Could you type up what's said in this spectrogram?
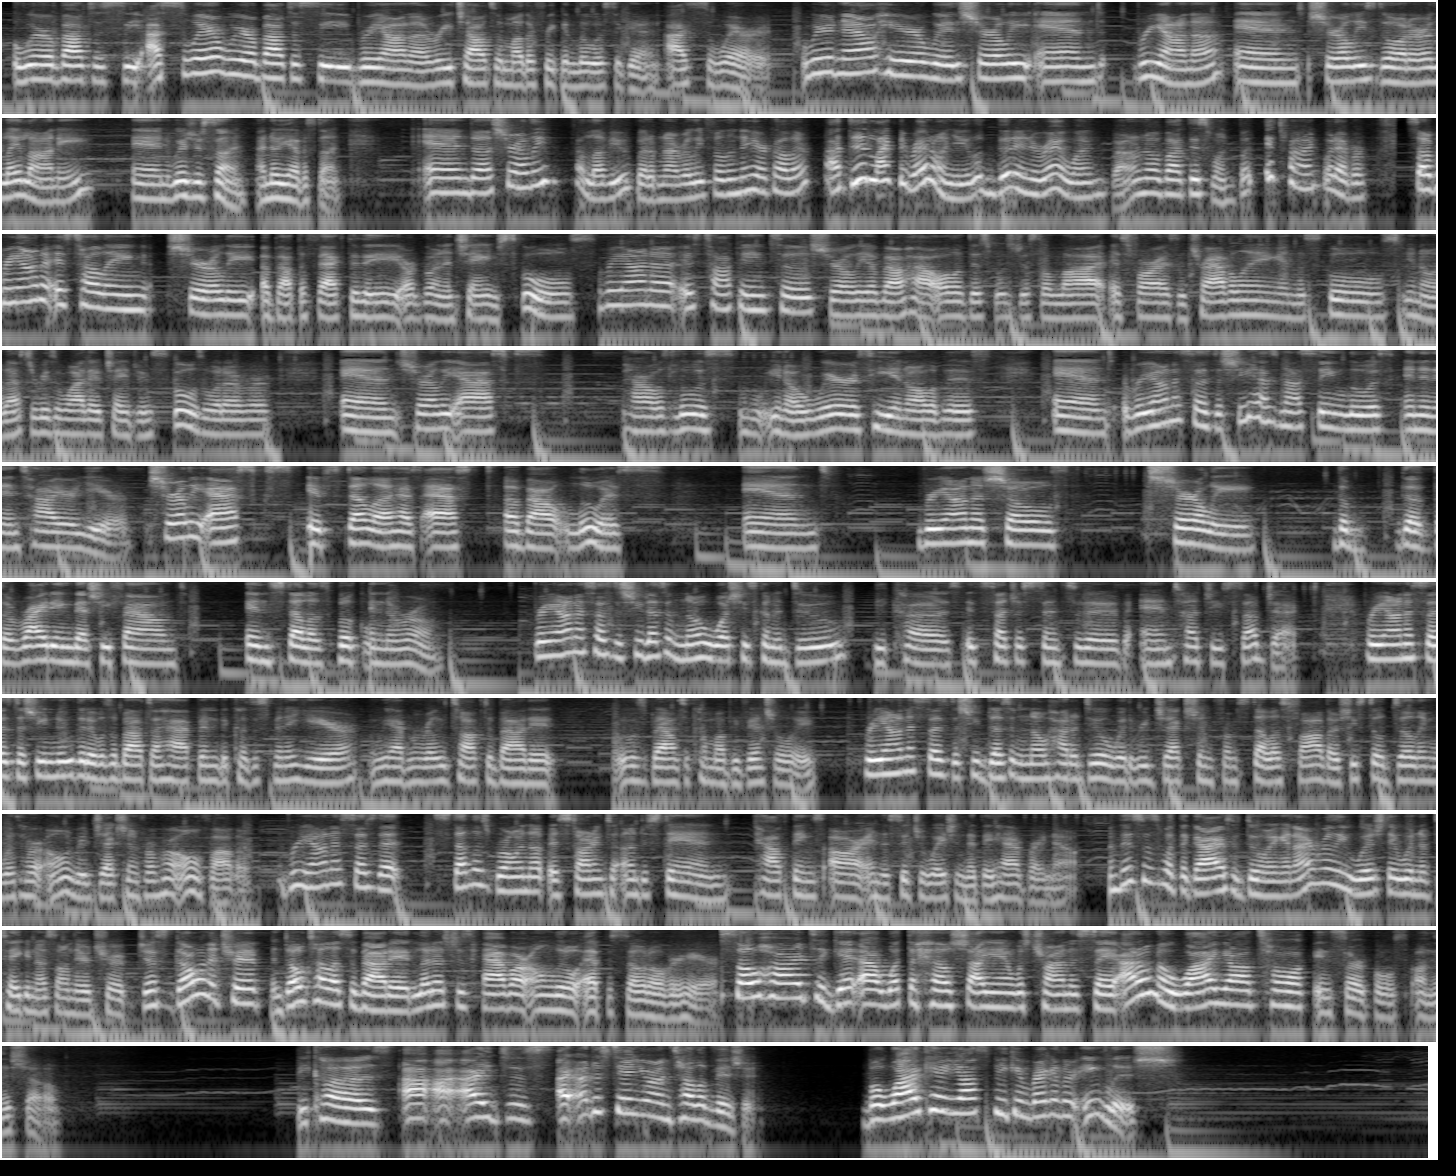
we're about to see, I swear, we're about to see Brianna reach out to Mother freaking Lewis again. I swear it. We're now here with Shirley and Brianna, and Shirley's daughter, Leilani. And where's your son? I know you have a son. And uh, Shirley, I love you, but I'm not really feeling the hair color. I did like the red on you. you look good in the red one, but I don't know about this one, but it's fine, whatever. So Brianna is telling Shirley about the fact that they are going to change schools. Brianna is talking to Shirley about how all of this was just a lot as far as the traveling and the schools. You know, that's the reason why they're changing schools or whatever. And Shirley asks, how is Lewis, you know, where is he in all of this? And Brianna says that she has not seen Lewis in an entire year. Shirley asks if Stella has asked about Lewis, and Brianna shows Shirley the, the, the writing that she found in Stella's book in the room. Brianna says that she doesn't know what she's going to do because it's such a sensitive and touchy subject. Brianna says that she knew that it was about to happen because it's been a year. We haven't really talked about it it was bound to come up eventually. Brianna says that she doesn't know how to deal with rejection from Stella's father. She's still dealing with her own rejection from her own father. Brianna says that Stella's growing up and starting to understand how things are in the situation that they have right now. And this is what the guys are doing, and I really wish they wouldn't have taken us on their trip. Just go on a trip and don't tell us about it. Let us just have our own little episode over here. So hard to get out what the hell Cheyenne was trying to say. I don't know why y'all talk in circles on this show because I, I, I just I understand you're on television, But why can't y'all speak in regular English?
